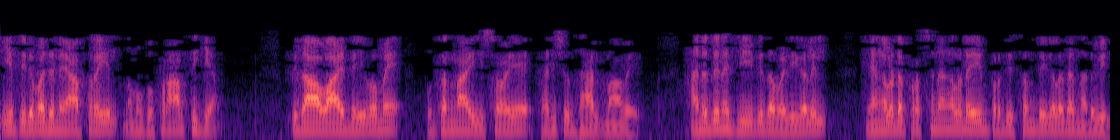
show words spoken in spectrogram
ഈ തിരുവചന യാത്രയിൽ നമുക്ക് പ്രാർത്ഥിക്കാം. പിതാവായ ദൈവമേ പുത്രനായ ഈശോയെ പരിശുദ്ധാത്മാവെ അനുദിന ജീവിത വഴികളിൽ ഞങ്ങളുടെ പ്രശ്നങ്ങളുടെയും പ്രതിസന്ധികളുടെ നടുവിൽ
